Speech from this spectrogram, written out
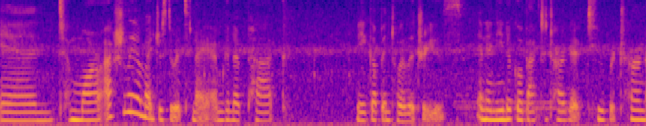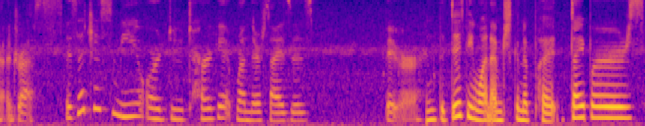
And tomorrow, actually I might just do it tonight. I'm gonna pack makeup and toiletries. And I need to go back to Target to return a dress. Is it just me or do Target run their sizes bigger. The Disney one, I'm just gonna put diapers.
